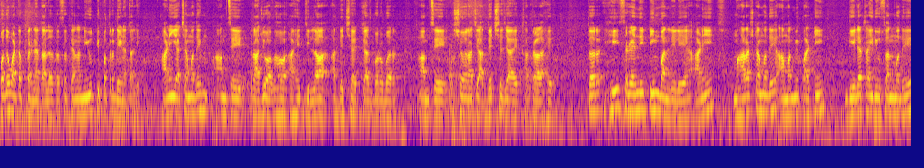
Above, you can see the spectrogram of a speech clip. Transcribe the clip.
पदवाटप करण्यात आलं तसं त्यांना नियुक्तीपत्र देण्यात आले. आणि याच्यामध्ये आमचे राजू आघाव आहेत जिल्हा अध्यक्ष आहेत त्याचबरोबर आमचे शहराचे अध्यक्ष जे आहेत खाकराळ आहेत. तर ही सगळ्यांनी टीम बांधलेली आहे आणि महाराष्ट्रामध्ये आम आदमी पार्टी गेल्या काही दिवसांमध्ये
